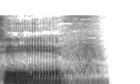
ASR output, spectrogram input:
safe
